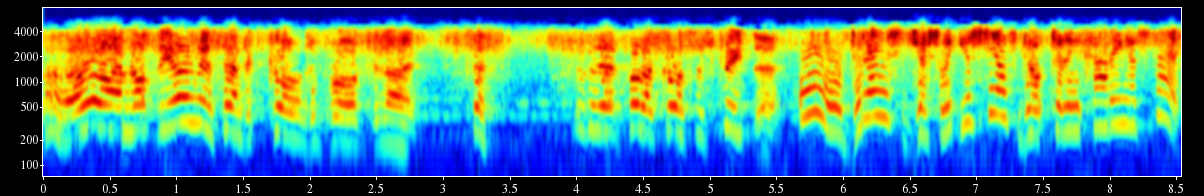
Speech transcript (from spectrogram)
Hello, I'm not the only Santa Claus abroad tonight. Look at that fellow across the street there. Oh, dressed just like yourself, Doctor, and carrying a sack,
